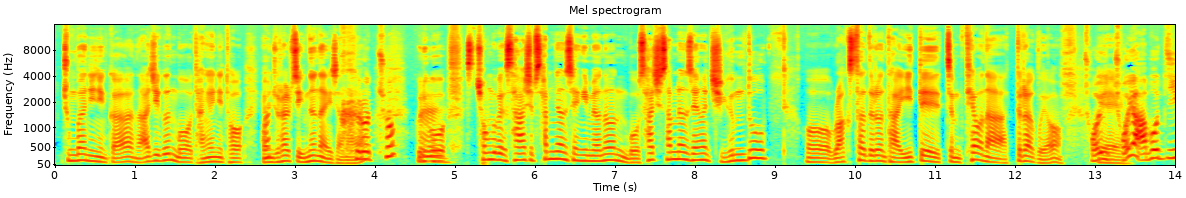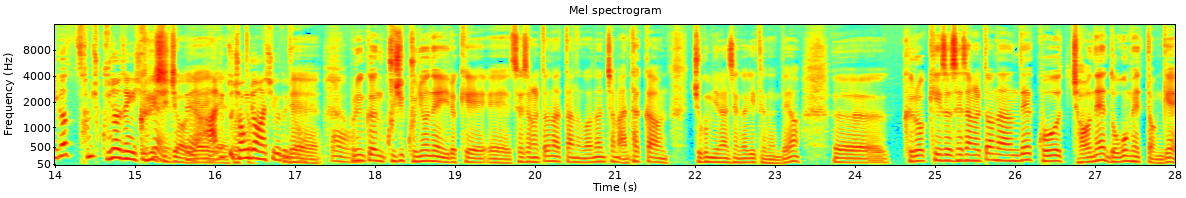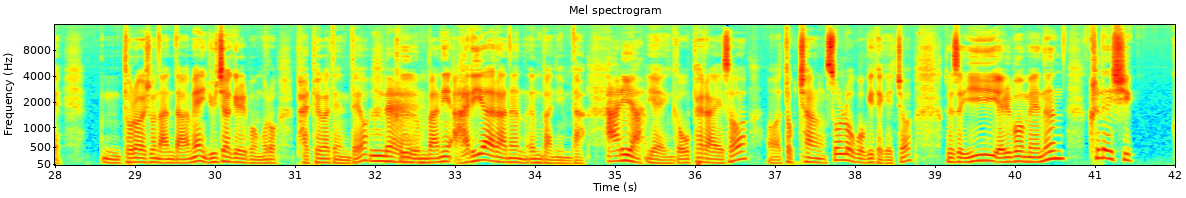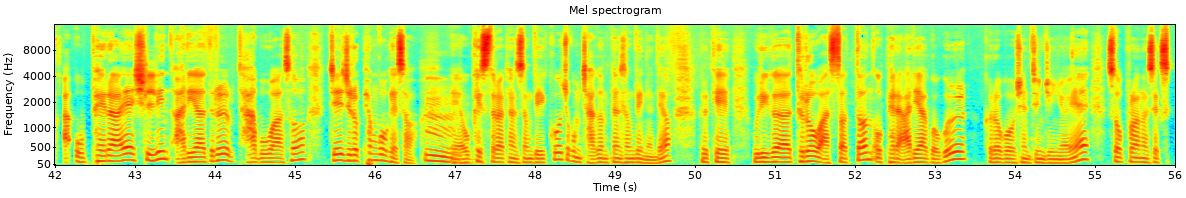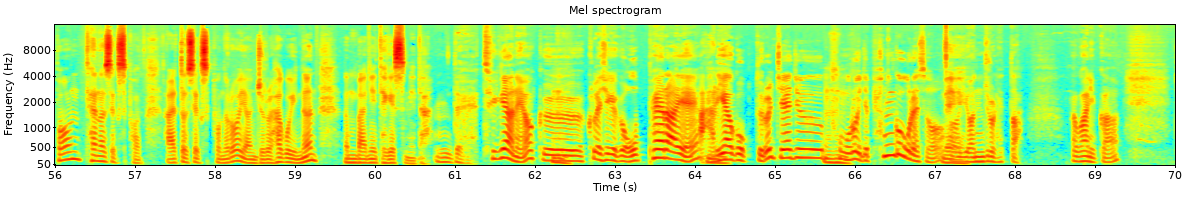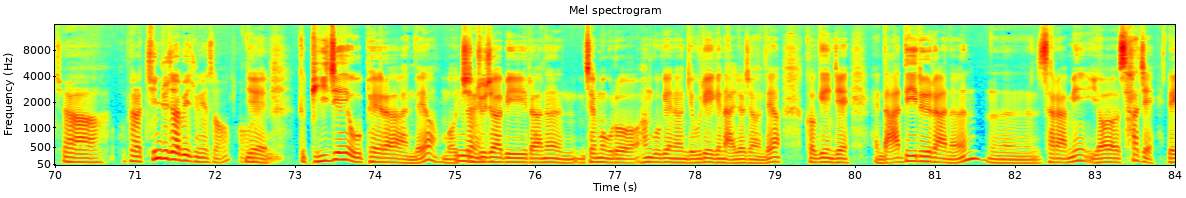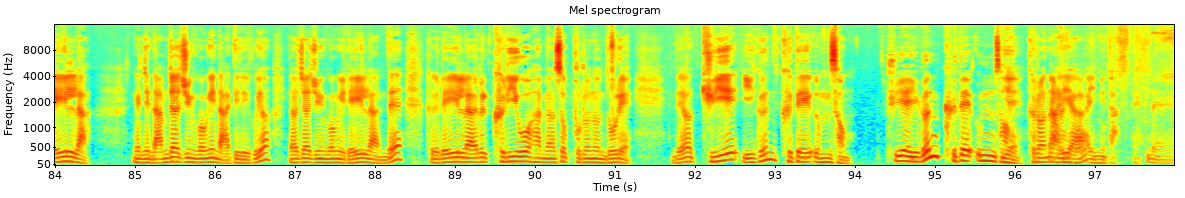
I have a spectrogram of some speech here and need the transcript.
중반이니까 아직은 뭐 당연히 더 연주를 할 수 있는 나이잖아요. 그렇죠. 그리고 네. 1943년생이면은 뭐 43년생은 지금도 어 락스타들은 다 이때쯤 태어났더라고요. 저희 예. 저희 아버지가 39년생이신데 그러시죠. 예, 예, 아직도 보통. 정정하시거든요. 네. 어. 그러니까 99년에 이렇게 예, 세상을 떠났다는 거는 참 안타까운 죽음이라는 생각이 드는데요. 어, 그렇게 해서 세상을 떠나는데 그 전에 녹음했던 게 음, 돌아가시고 난 다음에 유작 앨범으로 발표가 되는데요. 네. 그 음반이 아리아라는 음반입니다. 아리아. 예, 그러니까 오페라에서 어, 독창 솔로곡이 되겠죠. 그래서 이 앨범에는 클래식 아, 오페라에 실린 아리아들을 다 모아서 재즈로 편곡해서 음. 예, 오케스트라 편성도 있고 조금 작은 편성도 있는데요. 그렇게 우리가 들어왔었던 오페라 아리아 곡을 그로버 워싱턴 주니어의 소프라노 색스폰, 테너 색스폰, 알토 색스폰으로 연주를 하고 있는 음반이 되겠습니다. 네, 특이하네요. 그 클래식의 그 오페라의 아리아 곡들을 재즈풍으로 이제 편곡을 해서 네. 어, 연주를 했다라고 하니까 자 오페라 진주잡이 중에서 어, 예, 그 BJ 오페라인데요. 뭐 네. 진주잡이라는 제목으로 한국에는 이제 우리에게는 알려졌는데요. 거기에 이제 나디르라는 음, 사람이 여사제 레일라 그러니까 이제 남자 주인공이 나딜이고요. 여자 주인공이 레일라인데 그 레일라를 그리워하면서 부르는 노래인데요. 귀에 익은 그대의 음성. 귀에 익은 그대 음성. 예, 그런 아리아입니다. 네. 네.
